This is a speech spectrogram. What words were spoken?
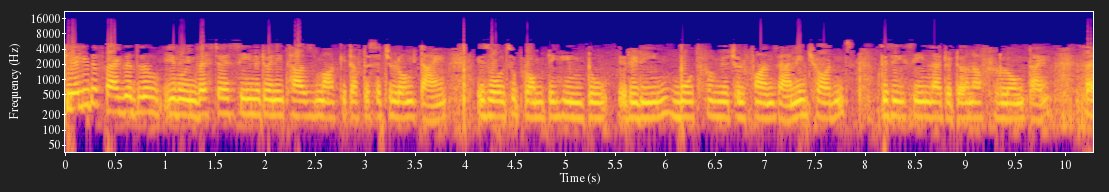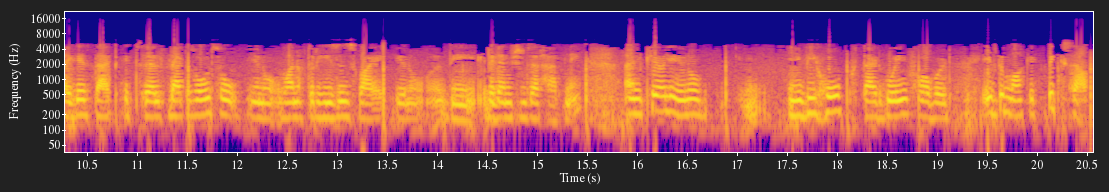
Clearly, the fact that the you know investor has seen a twenty thousand market after such a long time is also prompting him to redeem both from mutual funds and insurance because he's seen that return after a long time. So I guess that itself that is also you know one of the reasons why you know the redemptions are happening. And clearly, you know we hope that going forward, if the market picks up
